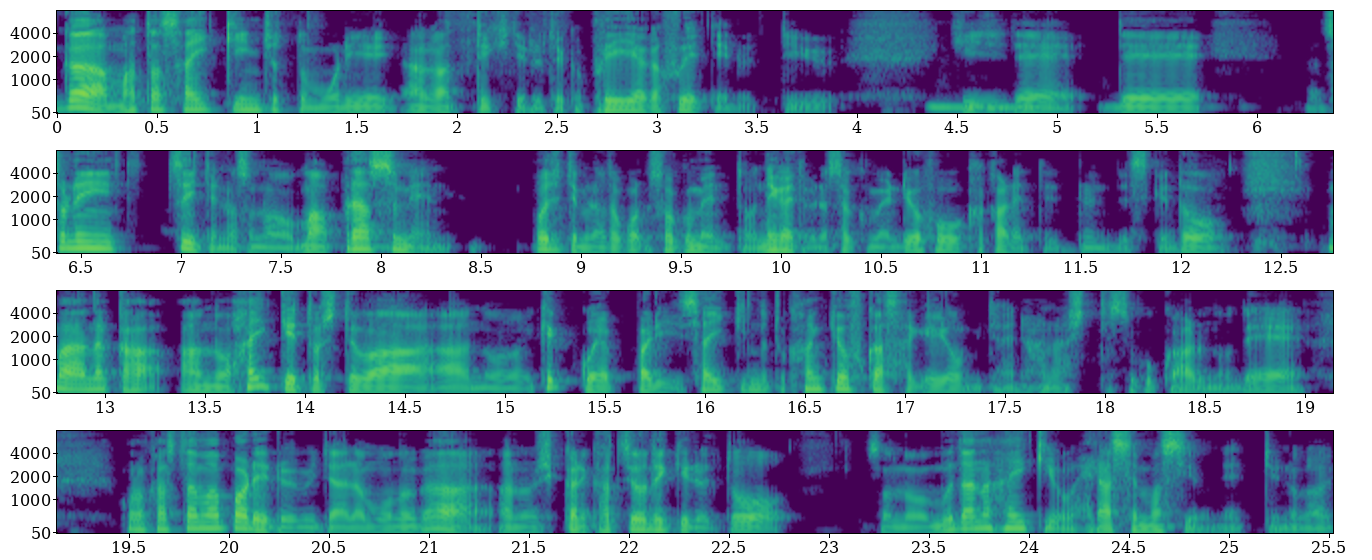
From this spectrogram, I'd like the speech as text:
が、また最近ちょっと盛り上がってきてるというか、プレイヤーが増えてるっていう記事で、で、それについての、その、まあ、プラス面、ポジティブなところ側面とネガティブな側面両方書かれてるんですけど、まあなんか、あの背景としては、あの結構やっぱり最近だと環境負荷下げようみたいな話ってすごくあるので、このカスタムアパレルみたいなものが、あのしっかり活用できると、その無駄な廃棄を減らせますよねっていうのが、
